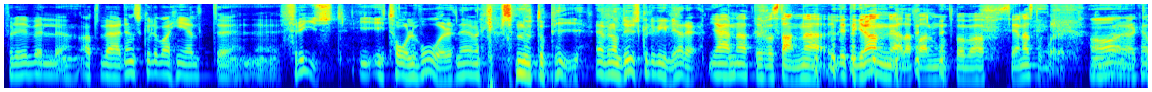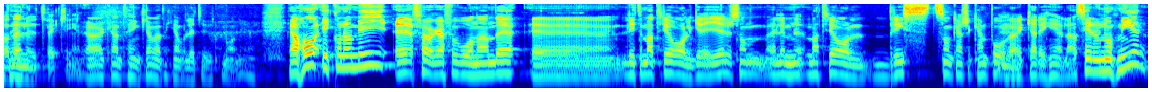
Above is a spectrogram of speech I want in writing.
för det är väl eh, att världen skulle vara helt eh, fryst i, i 12 år. Det är väl kanske en utopi, även om du skulle vilja det. Gärna att det får stanna lite grann i alla fall mot vad vi har haft senaste året. Ja, jag kan, den utvecklingen. jag kan tänka mig att det kan vara lite utmaningar. Jaha, ekonomi, eh, föga förvånande. Eh, lite materialgrejer, som, eller materialbrist som kanske kan påverka mm. det hela. Ser du något mer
